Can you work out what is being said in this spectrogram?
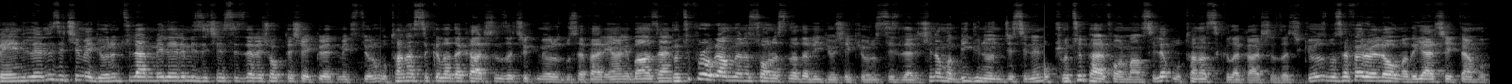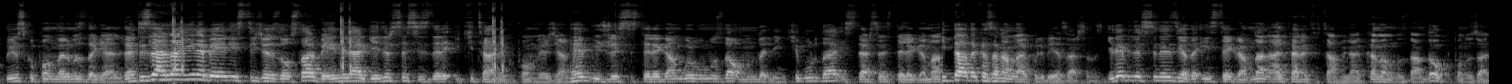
beğenileriniz için ve görüntülenmelerimiz için sizlere çok teşekkür etmek istiyorum. Utana sıkıla da karşınıza çıkmıyoruz bu sefer. Yani bazen kötü programların sonrasında da video çekiyoruz sizler için ama bir gün öncesinin o kötü performansıyla utana sıkıla karşınıza çıkıyoruz. Bu sefer öyle olmadı. Gerçekten mutluyuz. Kuponlarımız da geldi. Sizlerden yine beğeni isteyeceğiz dostlar. Beğeniler gelirse sizlere iki tane kupon vereceğim. Hem ücretsiz Telegram grubumuzda onun da linki burada. İsterseniz Telegram'a iddiada kazananlar kulübü yazarsanız girebilirsiniz ya da Instagram'dan alternatif tahminler kanalımızdan da o kuponu zaten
